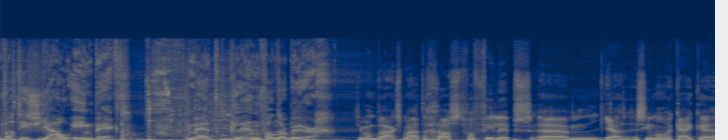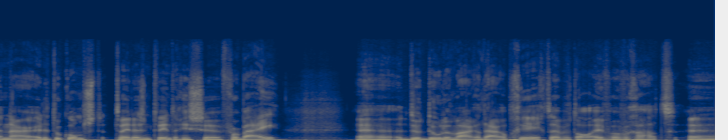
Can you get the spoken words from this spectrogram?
Wat is jouw impact? Met Glenn van der Burg. Simon Braaksma, de gast van Philips. Um, ja, Simon, we kijken naar de toekomst. 2020 is uh, voorbij. Uh, de doelen waren daarop gericht. Daar hebben we het al even over gehad. Uh,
